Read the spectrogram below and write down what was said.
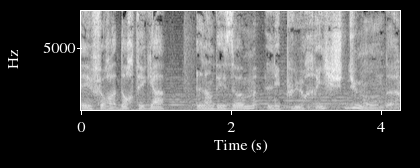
et fera d'Ortega l'un des hommes les plus riches du monde.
